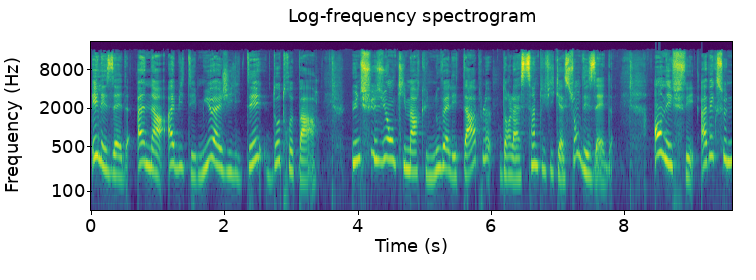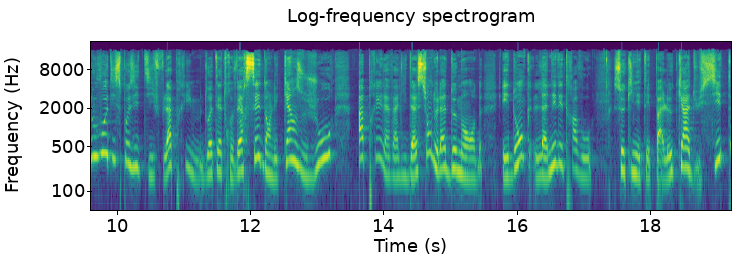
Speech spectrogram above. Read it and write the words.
et les aides ANA Habiter Mieux Agilité d'autre part. Une fusion qui marque une nouvelle étape dans la simplification des aides. En effet, avec ce nouveau dispositif, la prime doit être versée dans les 15 jours après la validation de la demande, et donc l'année des travaux, ce qui n'était pas le cas du site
